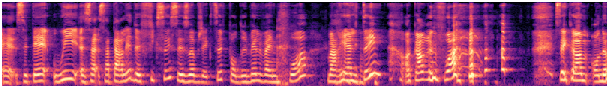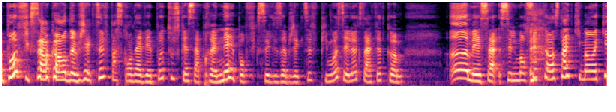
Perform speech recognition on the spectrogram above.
euh, c'était, oui, ça, parlait de fixer ses objectifs pour 2023, mais en réalité, encore une fois, c'est comme, on n'a pas fixé encore d'objectifs parce qu'on n'avait pas tout ce que ça prenait pour fixer les objectifs. Puis moi, c'est là que ça a fait comme, ah, mais ça, c'est le morceau de casse-tête qui manquait.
